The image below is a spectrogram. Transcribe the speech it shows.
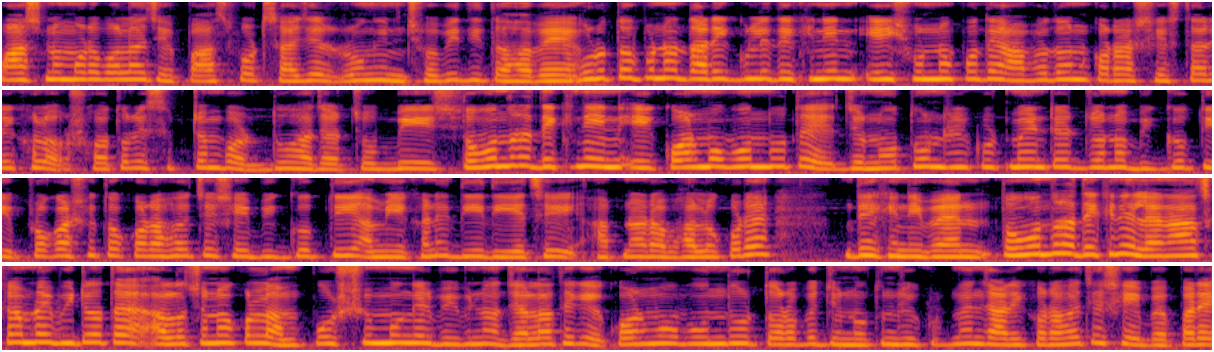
পাঁচ নম্বরে বলা হয়েছে পাসপোর্ট সাইজের রঙিন ছবি দিতে হবে। গুরুত্বপূর্ণ তারিখগুলি দেখে নিন, এই শূন্য পদে আবেদন করার শেষ তারিখ হলো সতেরোই সেপ্টেম্বর দু তো বন্ধুরা দেখে নিন, এই কর্মবন্ধুতে যে নতুন রিক্রুটমেন্টের জন্য বিজ্ঞপ্তি প্রকাশিত করা হয়েছে সেই বিজ্ঞপ্তি আমি এখানে দিয়ে দিয়েছি। আপনারা ভালো করে দেখে নেবেন। তো বন্ধুরা, দেখে নিলেন, আজকে আমরা ভিডিওতে আলোচনা করলাম পশ্চিমবঙ্গের বিভিন্ন জেলা থেকে কর্মবন্ধুর তরফে যে নতুন রিক্রুটমেন্ট জারি করা হয়েছে সেই ব্যাপারে।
